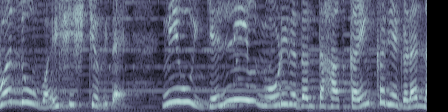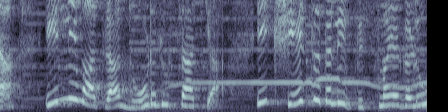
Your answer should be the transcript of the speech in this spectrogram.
ಒಂದು ವೈಶಿಷ್ಟ್ಯವಿದೆ. ನೀವು ಎಲ್ಲಿಯೂ ನೋಡಿರದಂತಹ ಕೈಂಕರ್ಯಗಳನ್ನ ಇಲ್ಲಿ ಮಾತ್ರ ನೋಡಲು ಸಾಧ್ಯ. ಈ ಕ್ಷೇತ್ರದಲ್ಲಿ ವಿಸ್ಮಯಗಳು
